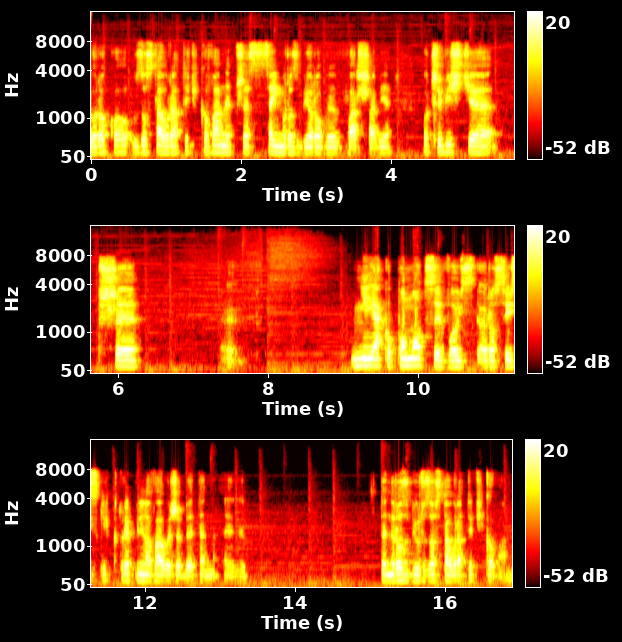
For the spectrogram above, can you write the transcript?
roku został ratyfikowany przez Sejm Rozbiorowy w Warszawie. Oczywiście przy e, niejako pomocy wojsk rosyjskich, które pilnowały, żeby ten, y, ten rozbiór został ratyfikowany.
